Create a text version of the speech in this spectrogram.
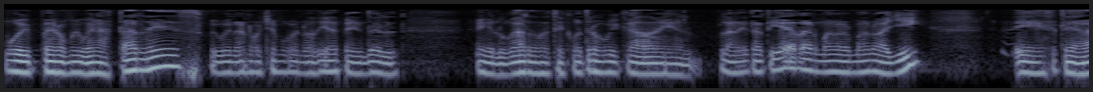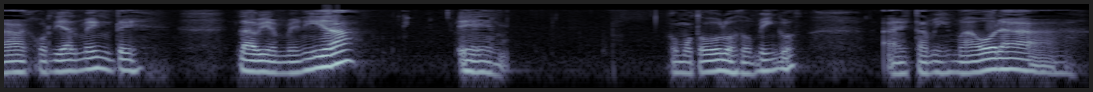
Muy, pero muy buenas tardes, muy buenas noches, muy buenos días, dependiendo del en el lugar donde te encuentres ubicado en el planeta Tierra, hermano, hermano, allí. Eh, se te da cordialmente la bienvenida, eh, como todos los domingos, a esta misma hora,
